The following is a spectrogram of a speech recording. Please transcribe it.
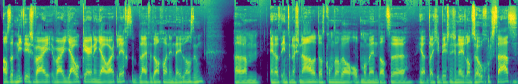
Als dat niet is waar, waar jouw kern en jouw hart ligt, blijf het dan gewoon in het Nederlands doen. Ehm, en dat internationale, dat komt dan wel op het moment dat, eh, ja, dat je business in Nederland zo goed staat,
